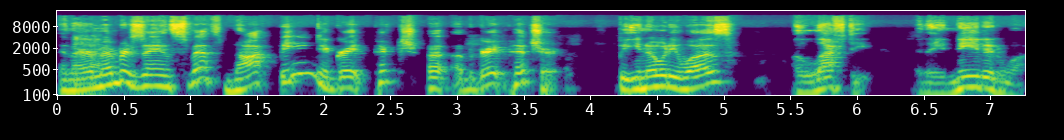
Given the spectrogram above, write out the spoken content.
And yeah. I remember Zane Smith not being a great picture, a great pitcher, but you know what he was? A lefty, and they needed one,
